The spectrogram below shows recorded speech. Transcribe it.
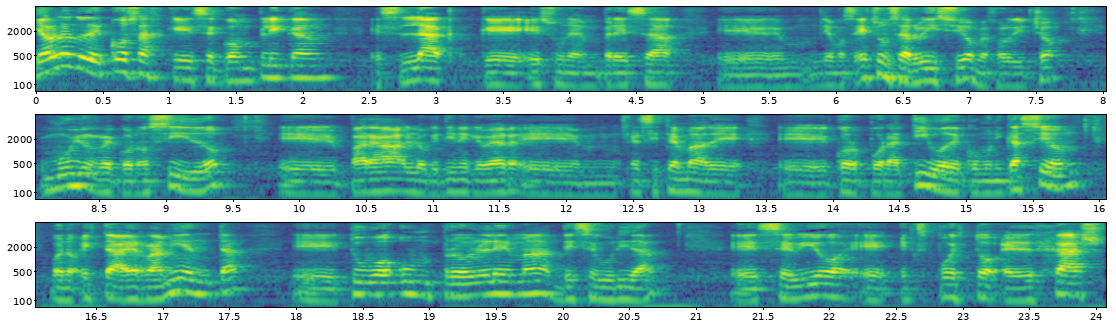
Y hablando de cosas que se complican, Slack, que es una empresa, eh, digamos, es un servicio, mejor dicho, muy reconocido. Eh, para lo que tiene que ver eh, el sistema de corporativo de comunicación. Bueno, esta herramienta tuvo un problema de seguridad. Se vio expuesto el hash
